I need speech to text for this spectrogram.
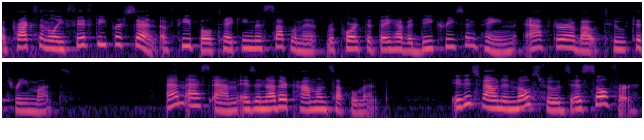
Approximately 50% of people taking this supplement report that they have a decrease in pain after about two to three months. MSM is another common supplement. It is found in most foods as sulfur,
